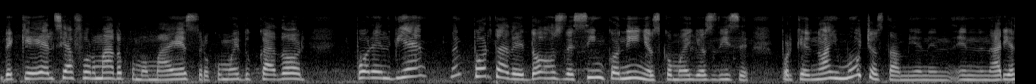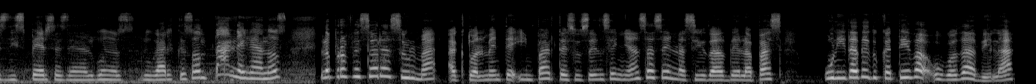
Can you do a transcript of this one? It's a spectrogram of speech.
de que él se ha formado como maestro, como educador, por el bien no importa de dos, de cinco niños, como ellos dicen, porque no hay muchos también en, áreas dispersas, en algunos lugares que son tan lejanos. La profesora Zulma actualmente imparte sus enseñanzas en la ciudad de La Paz, Unidad Educativa Hugo Dávila,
